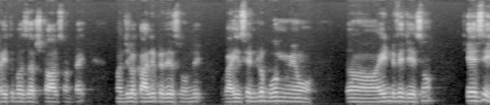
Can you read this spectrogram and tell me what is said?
రైతు బజార్ స్టాల్స్ ఉంటాయి. మధ్యలో ఖాళీ ప్రదేశం ఉంది. ఒక ఐదు సెంట్లు భూమి మేము ఐడెంటిఫై చేసాం. చేసి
